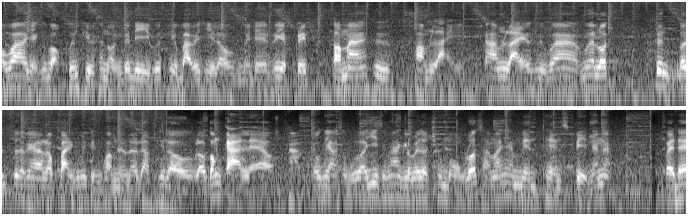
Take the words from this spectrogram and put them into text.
ราะว่าอย่างที่บอกพื้นผิวถนนก็ดีพื้นผิวบาดวิถีเราไม่ได้เรียบกริบต่อมาก็คือความไหลความไหลก็คือว่าเมื่อรถขึ้นรถจักรยานเราปั่นขึ้นไปถึงความเร็วระดับที่เราเราต้องการแล้วครับยกอย่างสมมติว่า 25 กิโลเมตรต่อชั่วโมงรถสามารถที่จะเมนเทนสปีดนั้นนะไปได้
